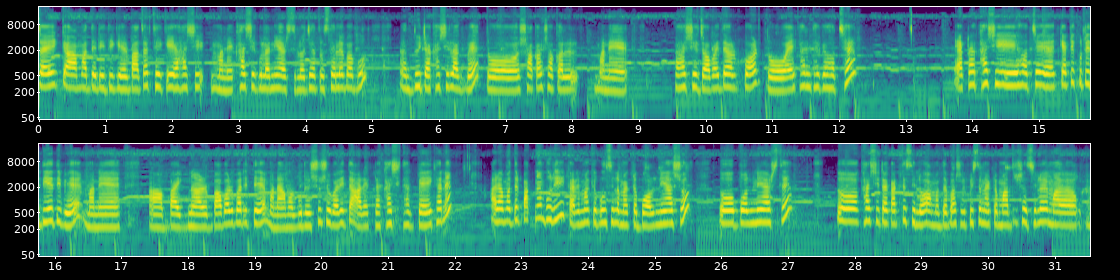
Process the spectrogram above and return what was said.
যাই আমাদের এদিকের বাজার থেকে হাসি মানে খাসিগুলা নিয়ে আসছিল। যেহেতু ছেলে বাবু দুইটা খাসি লাগবে, তো সকাল সকাল মানে খাসি জবাই দেওয়ার পর, তো এখান থেকে হচ্ছে একটা খাসি হচ্ছে কেটে কুটে দিয়ে দিবে। মানে বাইগনার বাবার বাড়িতে মানে আমার বোনের শ্বশুর বাড়িতে আর একটা খাসি থাকবে এখানে। আর আমাদের পাকনা বুড়ি কারিমাকে বলছিলাম একটা বল নিয়ে আসো। তো বল নিয়ে আসছে। তো খাসিটা কাটতেছিল। আমাদের বাসার পিছনে একটা মাদ্রাসা ছিল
